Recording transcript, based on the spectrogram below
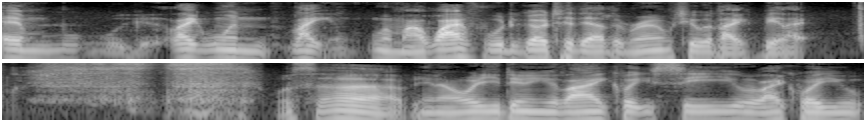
and like when like when my wife would go to the other room, she would like be like, "What's up? You know, what are you doing? You like what you see? You like what you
